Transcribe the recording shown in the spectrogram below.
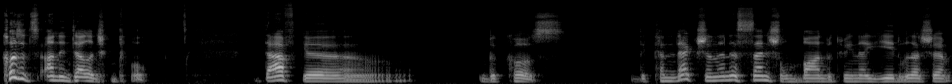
because it's unintelligible. Dafka, because the connection, an essential bond between a yid with Hashem,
